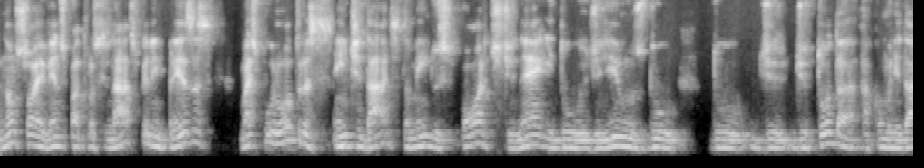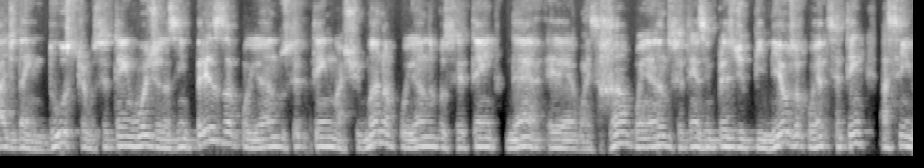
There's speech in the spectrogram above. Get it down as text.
não só eventos patrocinados pelas empresas, mas por outras entidades também do esporte, né, e do, diríamos, do, do, de, de, toda a comunidade da indústria, você tem hoje as empresas apoiando, você tem uma Shimano apoiando, você tem né, é, o SRAM apoiando, você tem as empresas de pneus apoiando, você tem assim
